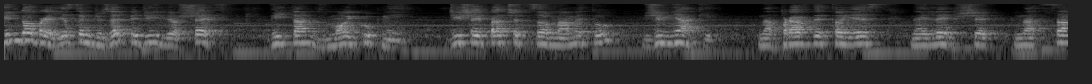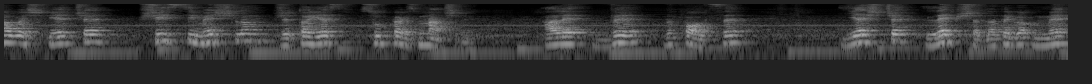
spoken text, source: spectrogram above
Dzień dobry, jestem Giuseppe Giglio, szef. Witam w mojej kuchni. Dzisiaj patrzę, co mamy tu. Ziemniaki. Naprawdę to jest najlepsze na całym świecie. Wszyscy myślą, że to jest super smaczne. Ale wy w Polsce jeszcze lepsze, dlatego my,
